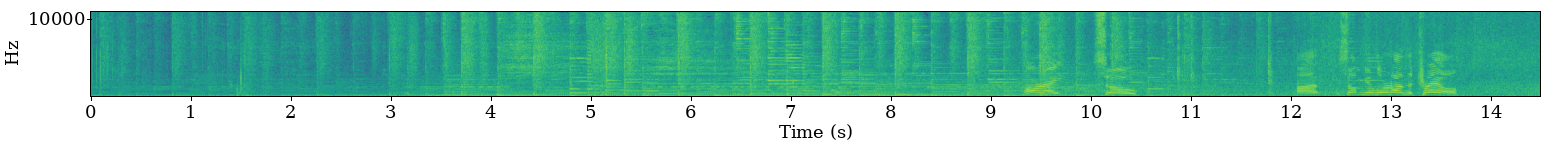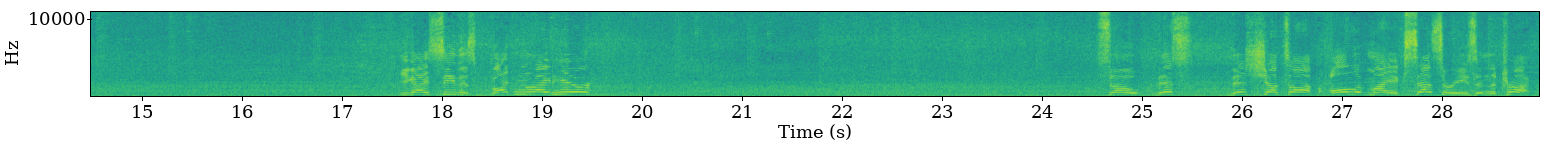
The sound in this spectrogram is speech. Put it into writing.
All right, so uh, something you learn on the trail. You guys see this button right here? So this this shuts off all of my accessories in the truck.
